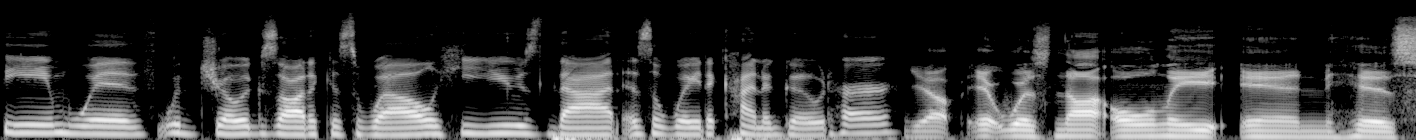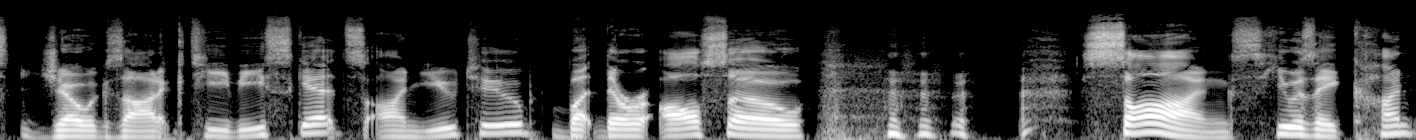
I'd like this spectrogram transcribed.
theme with with Joe Exotic as well. He used that as a way to kind of goad her. Yep, it was not only in his Joe Exotic TV skits on YouTube, but there were also songs. He was a con-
